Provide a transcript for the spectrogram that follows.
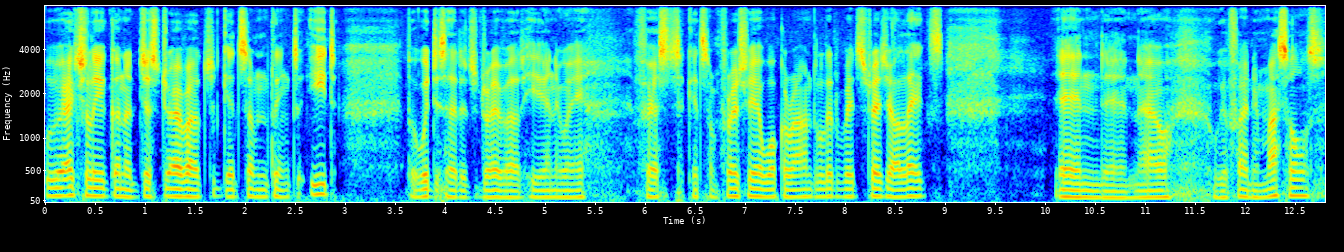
we were actually gonna just drive out to get something to eat, but we decided to drive out here anyway first get some fresh air, walk around a little bit, stretch our legs, and uh, now we're finding mussels,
